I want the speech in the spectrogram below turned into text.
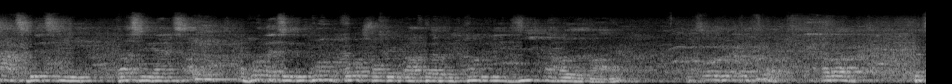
war's letztendlich, was mir dann 200 Sekunden Vorsprung gebracht hat und ich konnte den Sieg nach Hause fahren. Das war ganz super. Aber das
